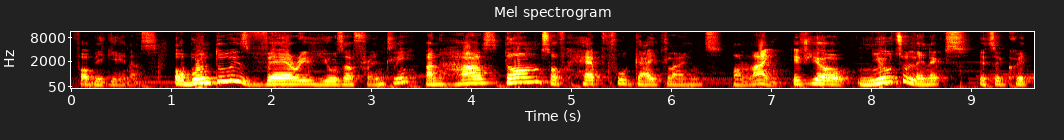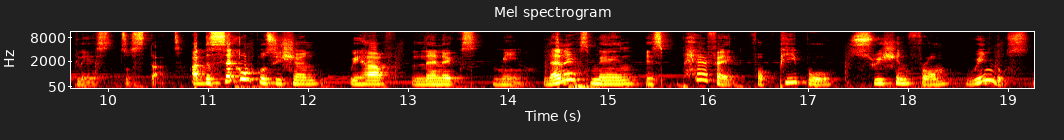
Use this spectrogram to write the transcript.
for beginners. Ubuntu is very user friendly and has tons of helpful guidelines online. If you're new to Linux, it's a great place to start. At the second position, we have Linux Mint. Linux Mint is perfect for people switching from Windows.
